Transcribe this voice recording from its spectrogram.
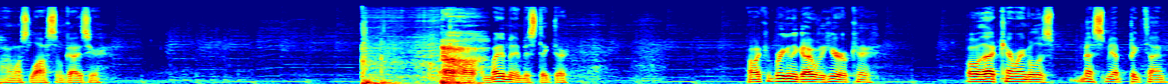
I almost lost some guys here. Uh oh, might have made a mistake there. Oh, I can bring the guy over here. Okay. Oh, that camera angle has messed me up big time.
